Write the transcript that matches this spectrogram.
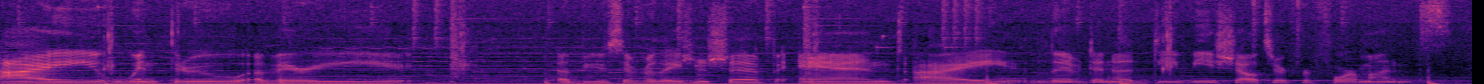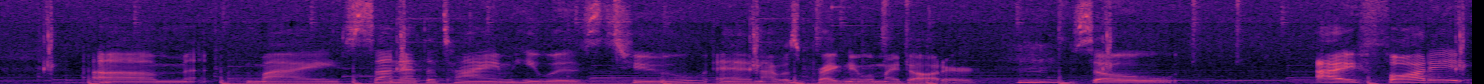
I went through a very abusive relationship and I lived in a DV shelter for four months. Um, my son at the time, he was two, and I was pregnant with my daughter. So I fought it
